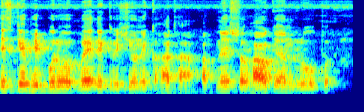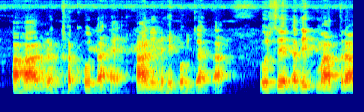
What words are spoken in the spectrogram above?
इसके भी पूर्व वैदिक ऋषियों ने कहा था, अपने स्वभाव के अनुरूप आहार रक्षक होता है, हानि नहीं पहुंचाता, उससे अधिक मात्रा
